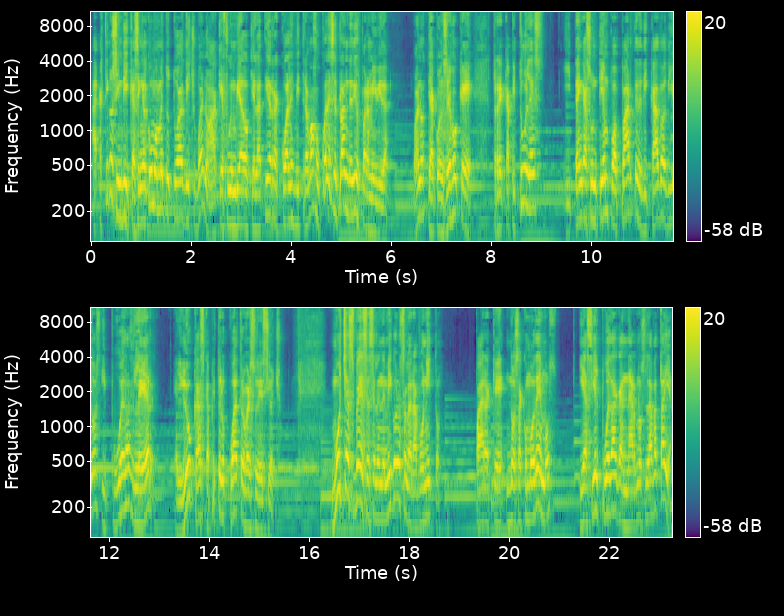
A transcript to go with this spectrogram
Aquí nos indica, si en algún momento tú has dicho, bueno, ¿a qué fui enviado aquí a la tierra? ¿Cuál es mi trabajo? ¿Cuál es el plan de Dios para mi vida? Bueno, te aconsejo que recapitules y tengas un tiempo aparte dedicado a Dios y puedas leer en Lucas capítulo 4 verso 18. Muchas veces el enemigo nos hablará bonito para que nos acomodemos y así él pueda ganarnos la batalla.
